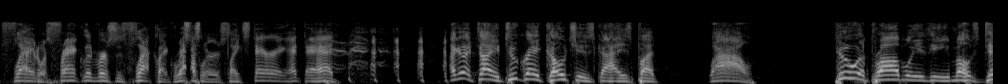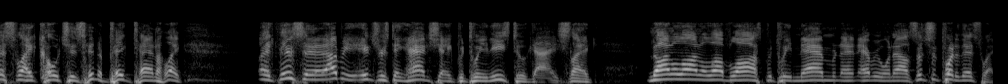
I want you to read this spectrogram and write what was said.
Fleck. It was Franklin versus Fleck, like wrestlers, like staring head to head. I gotta tell you, two great coaches, guys. But wow, two are probably the most disliked coaches in the Big Ten. Like, like this, uh, that'd be an interesting handshake between these two guys. Like, not a lot of love lost between them and everyone else. Let's just put it this way:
